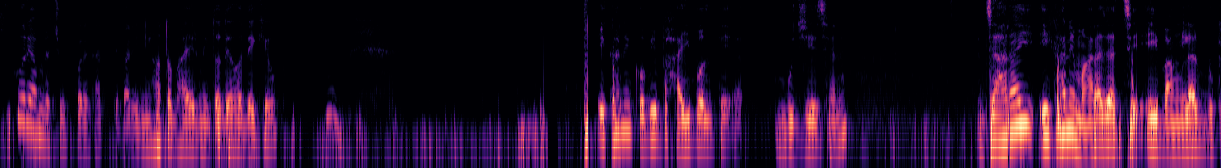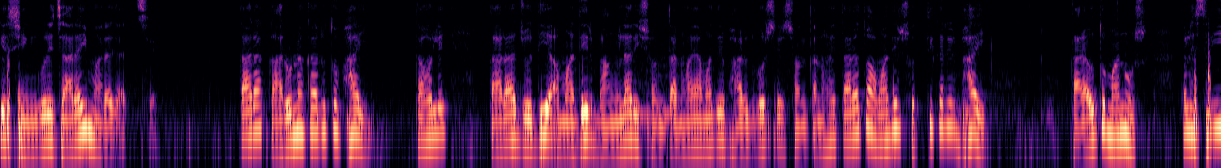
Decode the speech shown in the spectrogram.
কি করে আমরা চুপ করে থাকতে পারি? নিহত ভাইয়ের মৃতদেহ দেখেও? এখানে কবি ভাই বলতে বুঝিয়েছেন, যারাই এখানে মারা যাচ্ছে, এই বাংলার বুকে সিঙ্গুরে যারাই মারা যাচ্ছে, তারা কারও না কারও তো ভাই। তাহলে তারা যদি আমাদের বাংলারই সন্তান হয়, আমাদের ভারতবর্ষের সন্তান হয়, তারা তো আমাদের সত্যিকারের ভাই। তারাও তো মানুষ। তাহলে সেই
